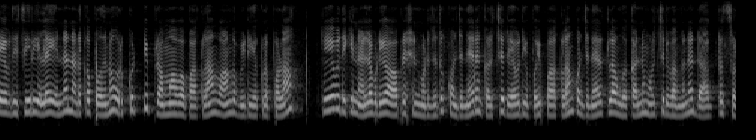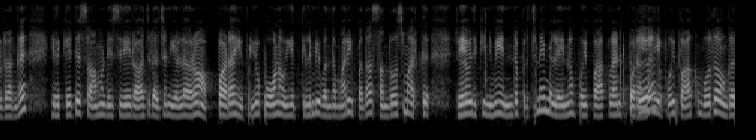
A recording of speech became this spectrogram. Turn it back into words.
ரேவதி சீரியலில் என்ன நடக்க போகுதுன்னு ஒரு குட்டி ப்ரமோவை பார்க்கலாம். வாங்க வீடியோக்குள்ளே போகலாம் ரேவதிக்கு நல்லபடியாக ஆப்ரேஷன் முடிஞ்சது கொஞ்சம் நேரம் கழித்து ரேவதியை போய் பார்க்கலாம். கொஞ்சம் நேரத்தில் அவங்க கண்ணு முழிச்சிடுவாங்கன்னு டாக்டர் சொல்கிறாங்க இதை கேட்டு சாமுண்டீஸ்வரி ராஜராஜன் எல்லாரும் அப்பாடா எப்படியோ போன உயிர் திரும்பி வந்த மாதிரி இப்போ தான் சந்தோஷமாக இருக்குது ரேவதிக்கு இனிமேல் எந்த பிரச்சனையும் இல்லைன்னு போய் பார்க்கலான்ட்டு போகிறாங்க ரேவதியை போய் பார்க்கும்போது அவங்க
